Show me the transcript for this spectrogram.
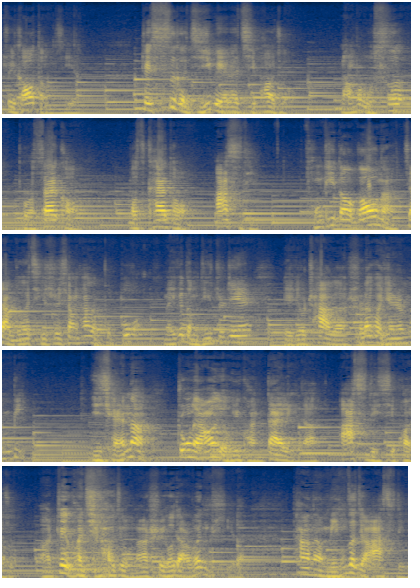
最高等级这四个级别的起泡酒，朗布鲁斯、Prosecco、Moscato、a s t i 从低到高呢，价格其实相差的不多，每个等级之间也就差个十来块钱人民币。以前呢，中粮有一款代理的 a s t i 起泡酒啊，这款起泡酒呢是有点问题的，它呢名字叫 a s t i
